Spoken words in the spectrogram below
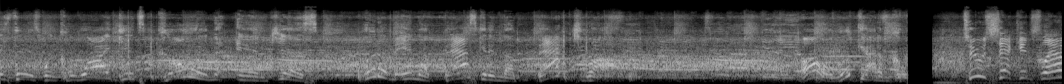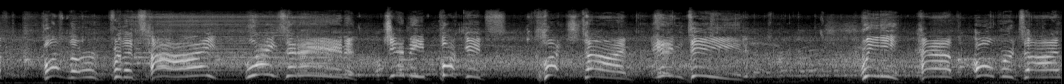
is this. When Kawhi gets going and just put him in the basket in the backdrop. Oh, look at him. Two seconds left. Butler for the tie. Lays it in. Jimmy buckets. Clutch time indeed. We have overtime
